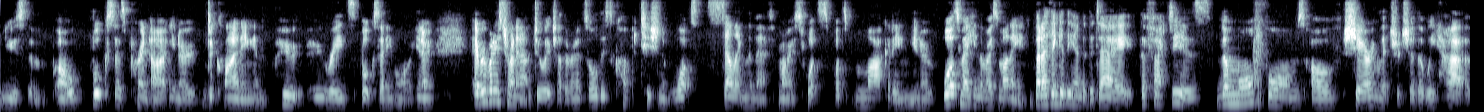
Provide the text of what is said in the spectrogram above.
use them. Oh, books as print are, you know, declining and who who reads books anymore? You know, everybody's trying to outdo each other and it's all this competition of what's selling the most, what's what's marketing, you know, what's making the most money. But I think at the end of the day, the fact is the more forms of sharing literature that we have,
